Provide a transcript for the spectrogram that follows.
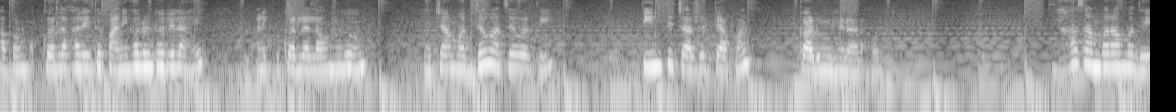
आपण कुकरला खाली इथे पाणी घालून ठेवलेलं आहे आणि कुकरला लावून घेऊन ह्याच्या मध्यम आचेवरती तीन ते चार शिट्टे आपण काढून घेणार आहोत. ह्या सांबारामध्ये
